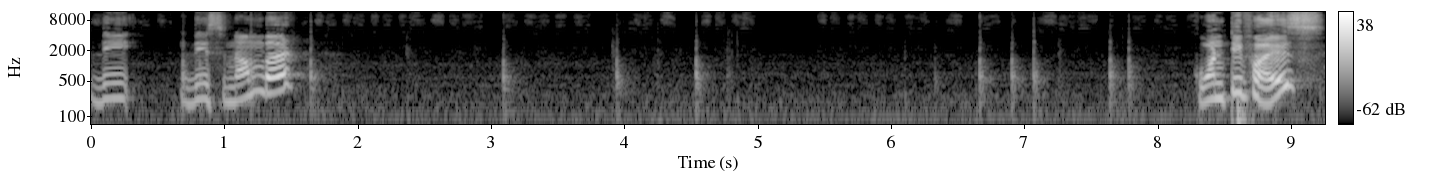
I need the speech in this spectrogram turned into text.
the this number quantifies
